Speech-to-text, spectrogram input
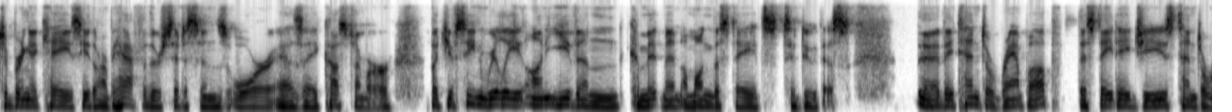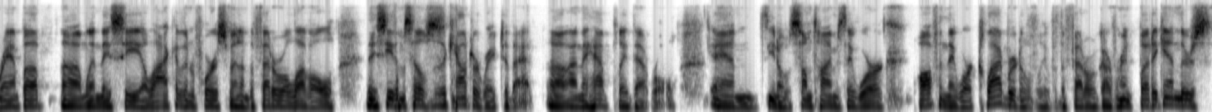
to bring a case either on behalf of their citizens or as a customer. But you've seen really uneven commitment among the states to do this uh, they tend to ramp up. The state AGs tend to ramp up uh, when they see a lack of enforcement on the federal level. They see themselves as a counterweight to that, uh, and they have played that role. And you know, sometimes they work. Often they work collaboratively with the federal government. But again, there's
